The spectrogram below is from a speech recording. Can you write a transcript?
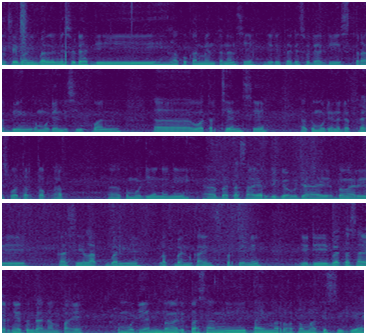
Oke Bang Iqbal ini sudah dilakukan maintenance ya. Jadi tadi sudah di scrubbing kemudian di siphon uh, water change ya. Uh, kemudian ada fresh water top up. Uh, kemudian ini uh, batas air juga udah Bang Ari kasih lakban ya lakban kain seperti ini. Jadi batas airnya itu nggak nampak ya. Kemudian Bang Ari pasangi timer otomatis juga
